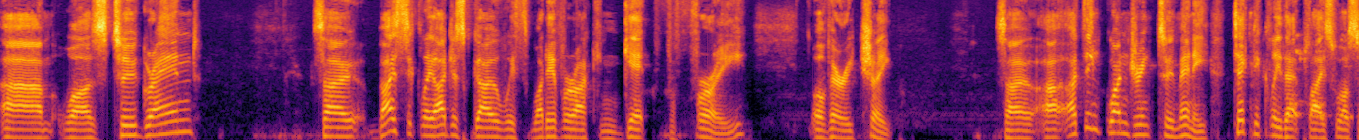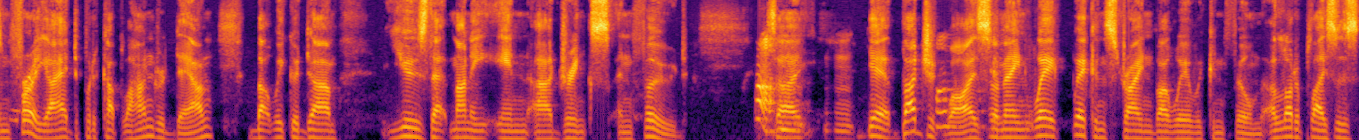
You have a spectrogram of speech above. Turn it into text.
um, was two grand. So basically, I just go with whatever I can get for free or very cheap. So uh, I think one drink too many. Technically, that place wasn't free. I had to put a couple of hundred down, but we could um, use that money in uh, drinks and food. oh, So Mhm. yeah, budget wise, I mean, we're we're constrained by where we can film. A lot of places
